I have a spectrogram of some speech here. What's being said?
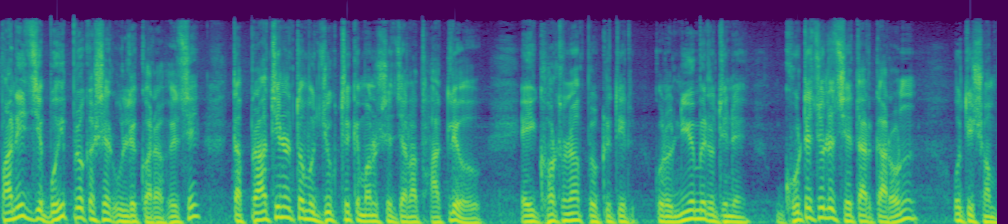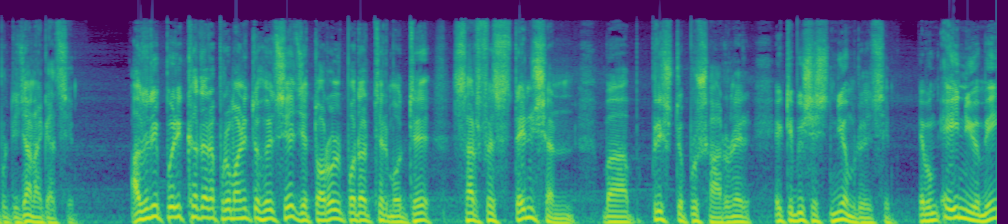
পানির যে বহিঃপ্রকাশের উল্লেখ করা হয়েছে, তা প্রাচীনতম যুগ থেকে মানুষের জানা থাকলেও এই ঘটনা প্রকৃতির কোনো নিয়মের অধীনে ঘটে চলেছে তার কারণ অতি সম্প্রতি জানা গেছে। আধুনিক পরীক্ষা দ্বারা প্রমাণিত হয়েছে যে তরল পদার্থের মধ্যে সারফেস টেনশন বা পৃষ্ঠ প্রসারণের একটি বিশেষ নিয়ম রয়েছে এবং এই নিয়মই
